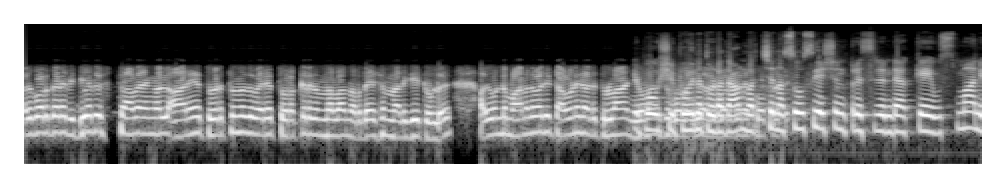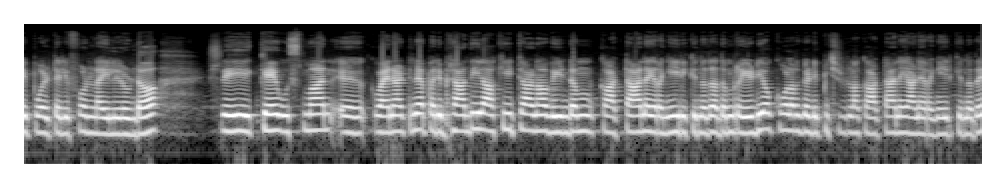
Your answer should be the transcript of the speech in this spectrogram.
അതുപോലെ തന്നെ വിദ്യാഭ്യാസ സ്ഥാപനങ്ങൾ ആനയെ തുരത്തുന്നത് വരെ തുറക്കരുതെന്നുള്ള നിർദ്ദേശം നൽകിയിട്ടുണ്ട്. അതുകൊണ്ട് മാനന്തവാടി ടൗണിനടുത്തുള്ള ഇപ്പോൾ ഷിബുവിനെ തുടരാം. Merchant association president K Usman ഇപ്പോൾ ടെലിഫോൺ ലൈനിലുണ്ട്. ശ്രീ കെ ഉസ്മാൻ വയനാട്ടിനെ പരിഭ്രാന്തിയിലാക്കിയിട്ടാണ് വീണ്ടും കാട്ടാന ഇറങ്ങിയിരിക്കുന്നത്. അതും റേഡിയോ കോളർ ഘടിപ്പിച്ചിട്ടുള്ള കാട്ടാനയാണ് ഇറങ്ങിയിരിക്കുന്നത്.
